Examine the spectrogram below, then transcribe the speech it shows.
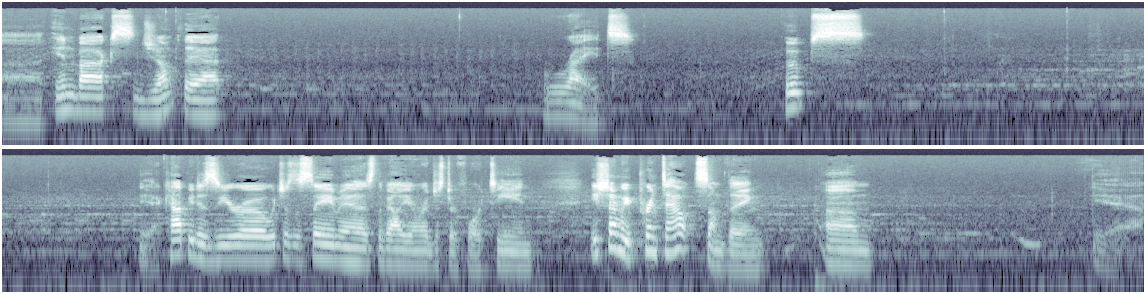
Uh, inbox, jump that. Right. Oops. Yeah, copy to zero, which is the same as the value in register 14. Each time we print out something, um, yeah.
